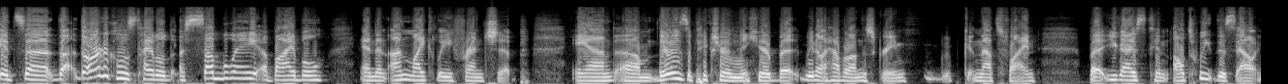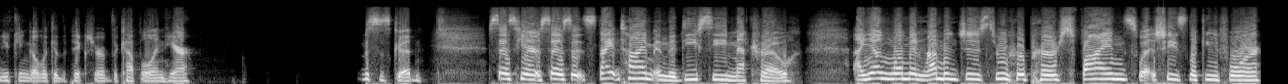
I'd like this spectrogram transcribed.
it's uh, the, the article is titled "A Subway, a Bible, and an Unlikely Friendship," and um, there is a picture in here, but we don't have it on the screen, and that's fine. But you guys can, I'll tweet this out, and you can go look at the picture of the couple in here. This is good. It says here, it says it's nighttime in the DC metro. A young woman rummages through her purse, finds what she's looking for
